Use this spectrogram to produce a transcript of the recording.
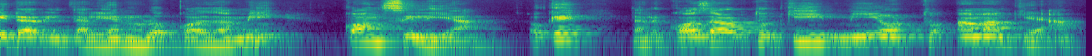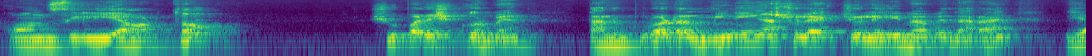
এটার ইতালিয়ান হলো কজামি কনসিলিয়া। ওকে? তাহলে কজা অর্থ কি? মি অর্থ আমাকে, আর কনসিলিয়া অর্থ সুপারিশ করবেন। তাহলে পুরোটার মিনিং আসলে অ্যাকচুয়ালি এভাবে দাঁড়ায় যে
